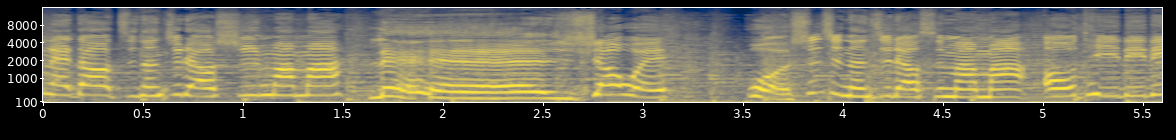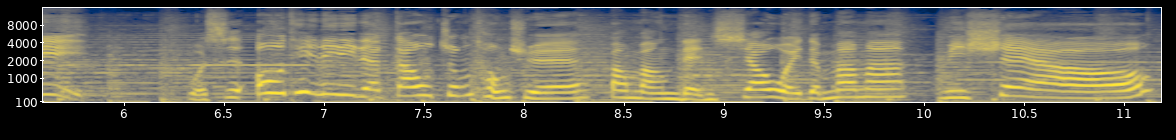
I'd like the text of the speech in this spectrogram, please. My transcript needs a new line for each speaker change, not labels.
迎来到职能治疗师妈妈冷肖维，我是职能治疗师妈妈 OT 丽丽，
我是 OT 丽丽的高中同学，帮忙冷肖维的妈妈 Michelle。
